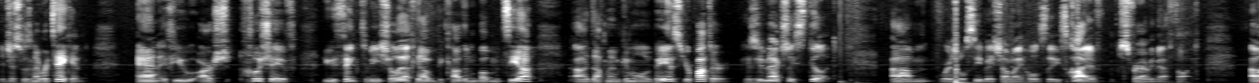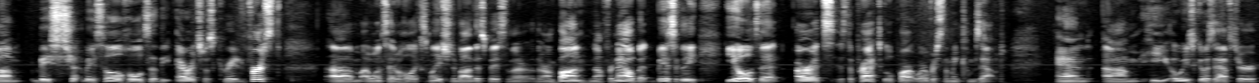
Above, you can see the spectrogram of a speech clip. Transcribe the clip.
it just was never taken. And if you are choshev, you think to be Sholech Yav Bikadin Bab Mitzia, uh, Daf Gimel Beis, you're putter because you didn't actually steal it. Um, whereas we'll see Beis Shammai holds that he's chayiv just for having that thought. Um, Beis, Beis Hill holds that the Eretz was created first. Um, I once had a whole explanation about this based on their, their Ramban, not for now, but basically he holds that Eretz is the practical part wherever something comes out. And um, he always goes after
